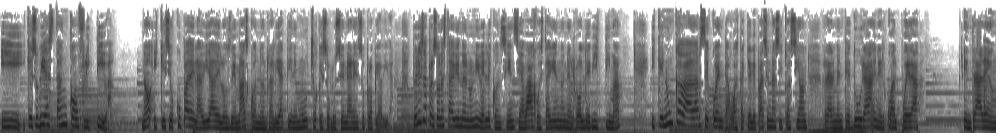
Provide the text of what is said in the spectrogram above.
y que su vida es tan conflictiva. ¿no? Y que se ocupa de la vida de los demás cuando en realidad tiene mucho que solucionar en su propia vida. Pero esa persona está viviendo en un nivel de conciencia bajo, está viviendo en el rol de víctima y que nunca va a darse cuenta o hasta que le pase una situación realmente dura en el cual pueda entrar en,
